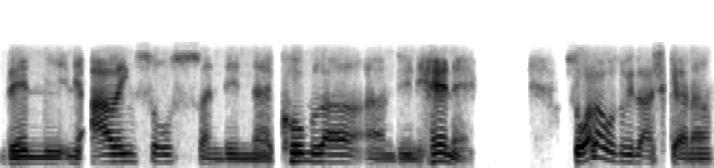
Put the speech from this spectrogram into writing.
then in Alingsås and in uh, Kumla and in Hene. So while I was with Ashkana,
